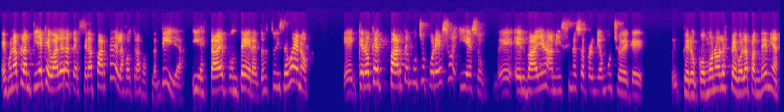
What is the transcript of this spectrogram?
es una plantilla que vale la tercera parte de las otras dos plantillas y está de puntera. Entonces tú dices, bueno, eh, creo que parte mucho por eso y eso, eh, el Bayern a mí sí me sorprendió mucho de que, pero ¿cómo no les pegó la pandemia?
